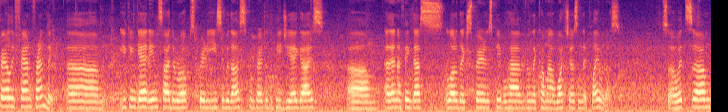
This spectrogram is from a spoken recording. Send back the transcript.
fairly fan friendly. Um, you can get inside the ropes pretty easy with us compared to the PGA guys. Um, and then I think that's a lot of the experience people have when they come out watch us and they play with us. So it's um,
